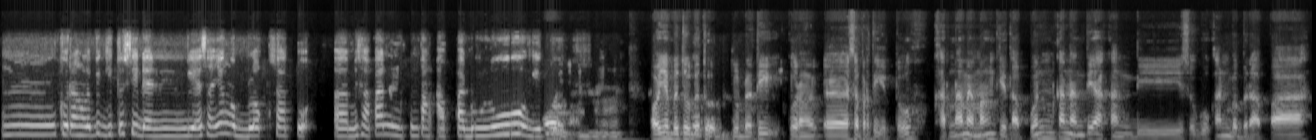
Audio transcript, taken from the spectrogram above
Hmm, kurang lebih gitu sih dan biasanya ngeblok satu uh, misalkan tentang apa dulu gitu. Oh iya, oh iya betul betul betul berarti kurang uh, seperti itu karena memang kita pun kan nanti akan disuguhkan beberapa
